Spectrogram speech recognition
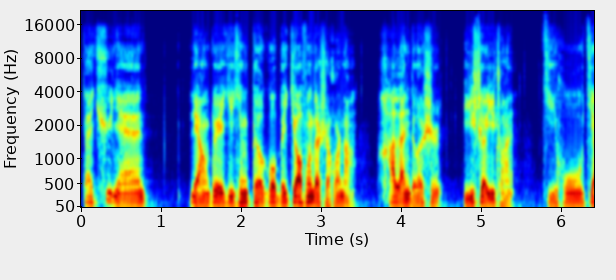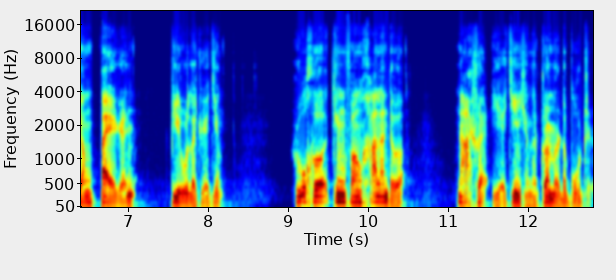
在去年两队进行德国杯交锋的时候呢，哈兰德是一射一传，几乎将拜仁逼入了绝境。如何盯防哈兰德，纳帅也进行了专门的布置，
